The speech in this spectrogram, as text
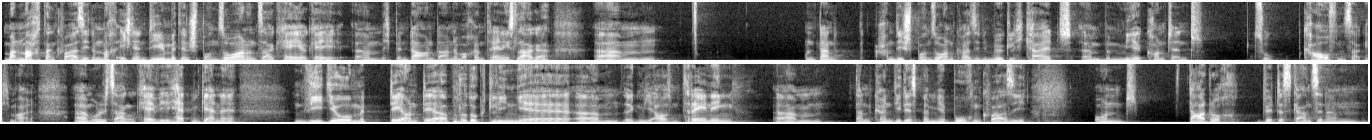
man macht dann quasi, dann mache ich einen Deal mit den Sponsoren und sage, hey, okay, ähm, ich bin da und da eine Woche im Trainingslager ähm, und dann haben die Sponsoren quasi die Möglichkeit, ähm, bei mir Content zu kaufen, sag ich mal. Ähm, oder ich sagen, okay, wir hätten gerne ein Video mit der und der Produktlinie ähm, irgendwie aus dem Training. Ähm, dann können die das bei mir buchen quasi und dadurch wird das Ganze dann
